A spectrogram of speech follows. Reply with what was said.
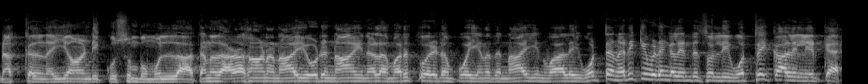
நக்கல் நையாண்டி குசும்பு முல்லா தனது அழகான நாயோடு நாய் நல மருத்துவரிடம் போய் எனது நாயின் வாலை ஒட்ட நறுக்கி விடுங்கள் என்று சொல்லி ஒற்றை காலில் நிற்க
